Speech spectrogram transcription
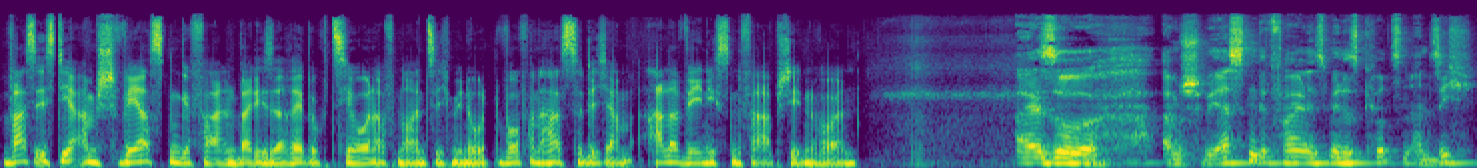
Was ist dir am schwersten gefallen bei dieser Reduktion auf 90 Minuten? Wovon hast du dich am allerwenigsten verabschieden wollen? Also am schwersten gefallen ist mir das Kürzen an sich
